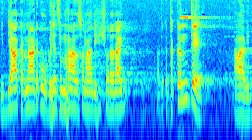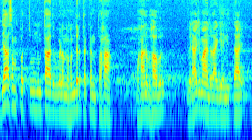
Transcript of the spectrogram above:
ವಿದ್ಯಾ ಕರ್ನಾಟಕ ಉಭಯ ಸಿಂಹಾಸನಾಧೀಶ್ವರರಾಗಿ ಅದಕ್ಕೆ ತಕ್ಕಂತೆ ಆ ವಿದ್ಯಾಸಂಪತ್ತು ಮುಂತಾದವುಗಳನ್ನು ಹೊಂದಿರತಕ್ಕಂತಹ ಮಹಾನುಭಾವರು ವಿರಾಜಮಾನರಾಗಿ ಏನಿದ್ದಾರೆ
